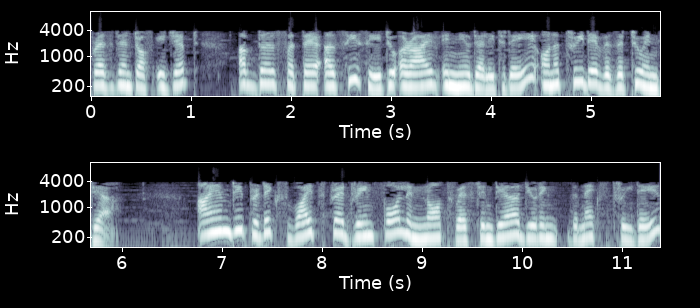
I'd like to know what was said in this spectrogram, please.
President of Egypt Abdel Fattah al-Sisi to arrive in New Delhi today on a three-day visit to India. IMD predicts widespread rainfall in northwest India during the next three days.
